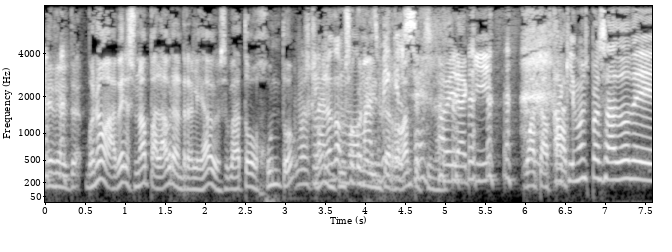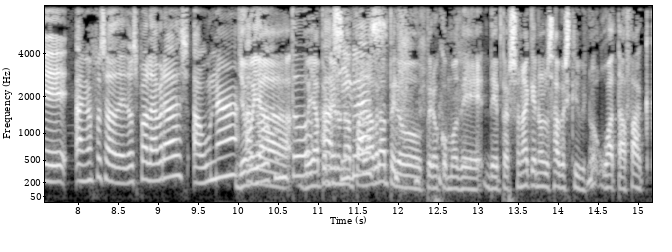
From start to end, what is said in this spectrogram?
en el tra- bueno, a ver, es una palabra en realidad, pues va todo junto. Pues ¿no? claro, Incluso como con el interrogante Mikkelsen. final. A ver, aquí, What the fuck. aquí hemos pasado de. Hemos pasado de dos palabras a una. Yo a voy todo a, junto, voy a poner una palabra, pero, pero como de, de persona que no lo sabe escribir, ¿no? What the fuck.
